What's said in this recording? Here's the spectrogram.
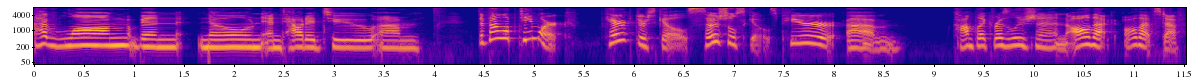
have long been known and touted to um, develop teamwork, character skills, social skills, peer um, conflict resolution, all that, all that stuff.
